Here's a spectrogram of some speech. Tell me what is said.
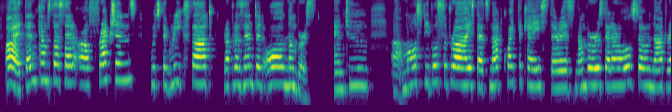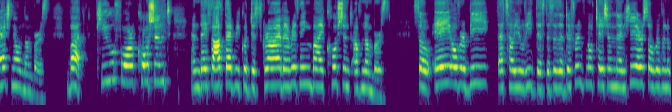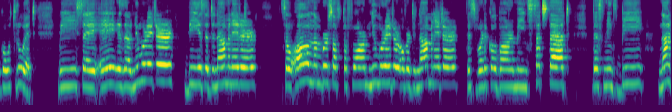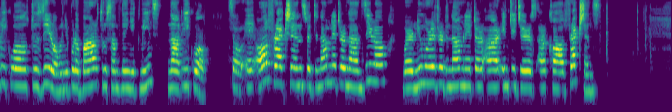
All right, then comes the set of fractions, which the Greeks thought represented all numbers. And to uh, most people's surprise, that's not quite the case. There is numbers that are also not rational numbers. But Q for quotient, and they thought that we could describe everything by quotient of numbers. So A over B, that's how you read this. This is a different notation than here, so we're going to go through it. We say A is a numerator, B is a denominator, so all numbers of the form numerator over denominator, this vertical bar means such that this means b not equal to 0. When you put a bar through something, it means not equal. So a, all fractions with denominator non-zero, where numerator denominator are integers, are called fractions.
